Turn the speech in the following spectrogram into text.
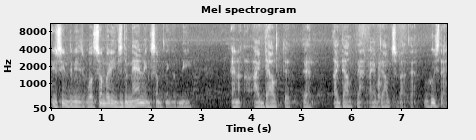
you seem to be, well, somebody's demanding something of me, and I doubt that, that I doubt that. I have doubts about that. Well, who's that?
